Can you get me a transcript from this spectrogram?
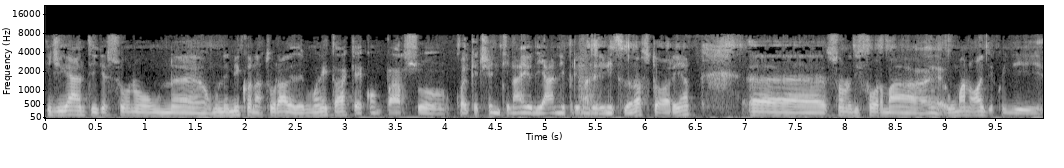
i giganti che sono un, eh, un, nemico naturale dell'umanità che è comparso qualche centinaio di anni prima dell'inizio della storia, eh, sono di forma eh, umanoide, quindi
